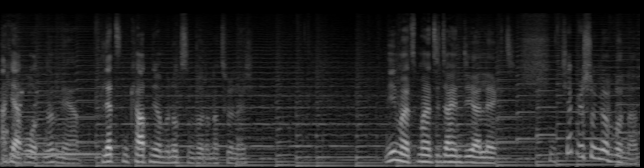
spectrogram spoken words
Ach ja, rot, ne? Ja. Die letzten Karten, die man benutzen würde, natürlich. Niemals meinte dein Dialekt. Ich habe mir schon gewundert.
